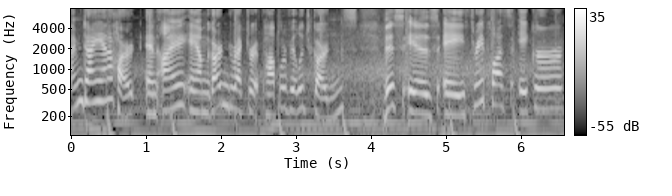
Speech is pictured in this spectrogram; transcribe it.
I'm Diana Hart and I am the garden director at Poplar Village Gardens. This is a three plus acre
